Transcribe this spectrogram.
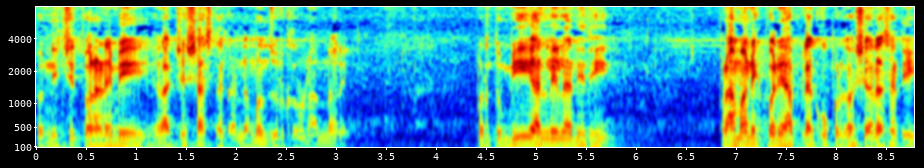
तो निश्चितपणाने मी राज्य शासनाकडनं मंजूर करून आणणार आहे. परंतु मी आणलेला निधी प्रामाणिकपणे आपल्या कोपरगाव शहरासाठी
